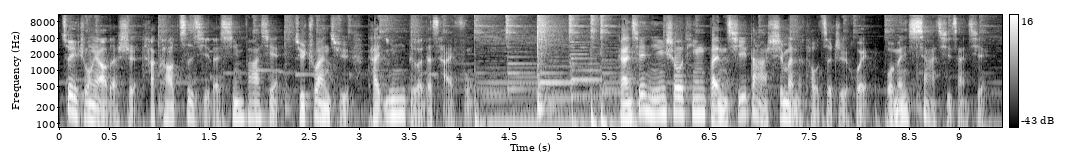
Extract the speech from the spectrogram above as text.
最重要的是，他靠自己的新发现去赚取他应得的财富。感谢您收听本期大师们的投资智慧，我们下期再见。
